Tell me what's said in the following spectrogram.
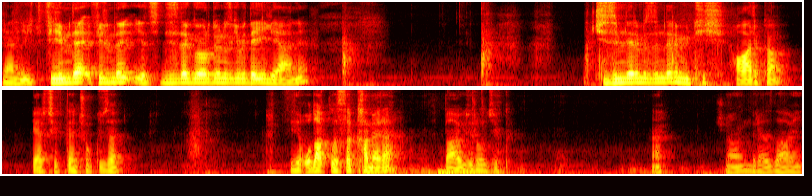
Yani hiç filmde filmde dizide gördüğünüz gibi değil yani. Çizimleri mizimleri müthiş. Harika. Gerçekten çok güzel. Bir de odaklasa kamera daha güzel olacak. Şu an biraz daha iyi.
